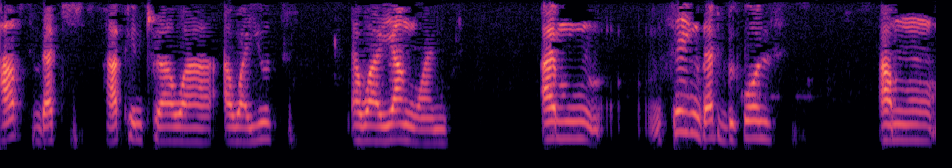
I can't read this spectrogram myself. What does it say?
the mishaps that happen to our, our youth, our young ones. I'm saying that because I'm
